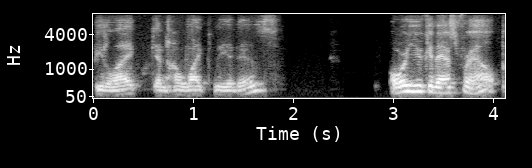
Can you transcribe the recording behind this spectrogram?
be like and how likely it is. Or you can ask for help.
